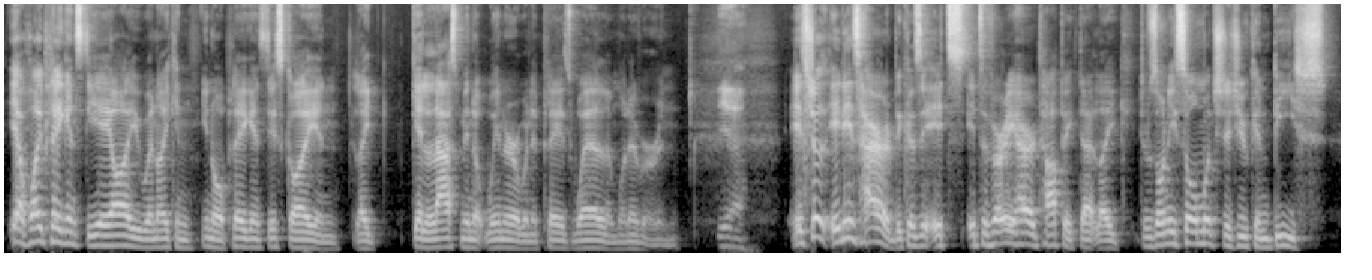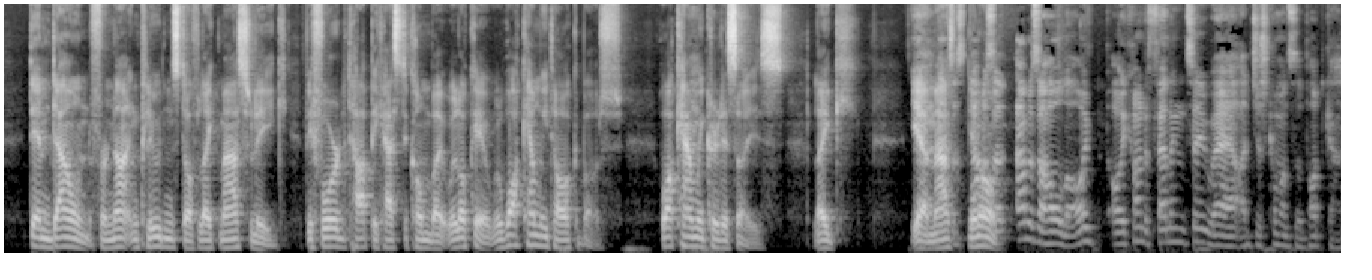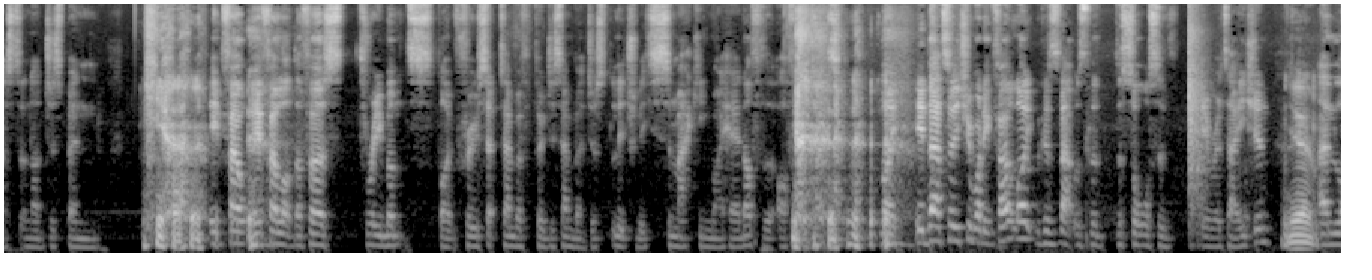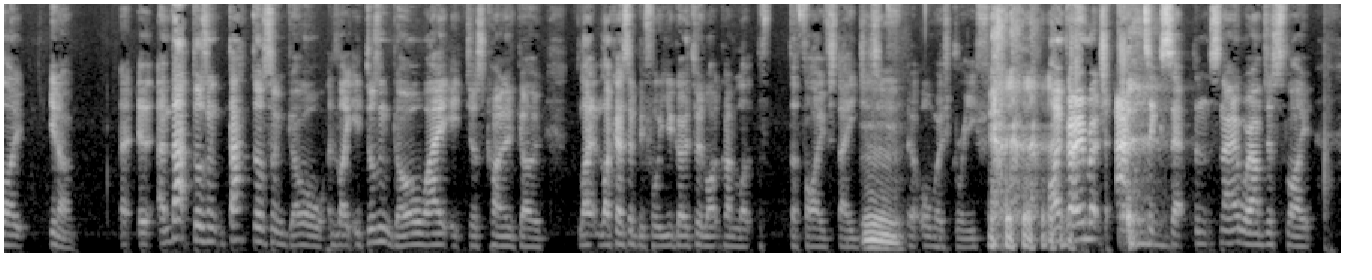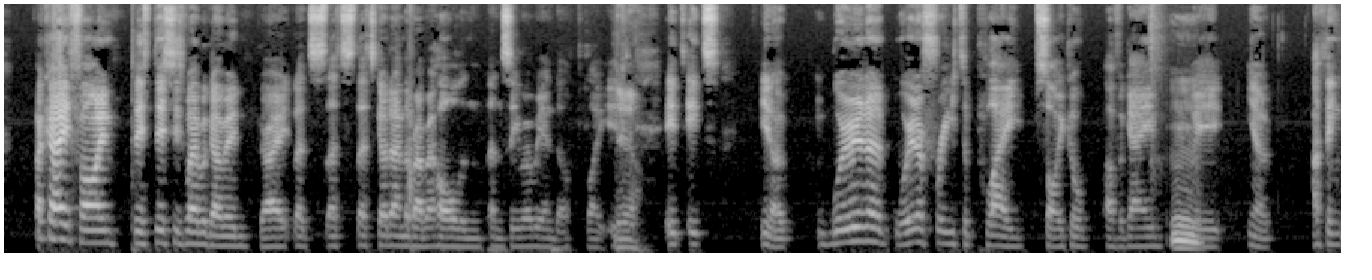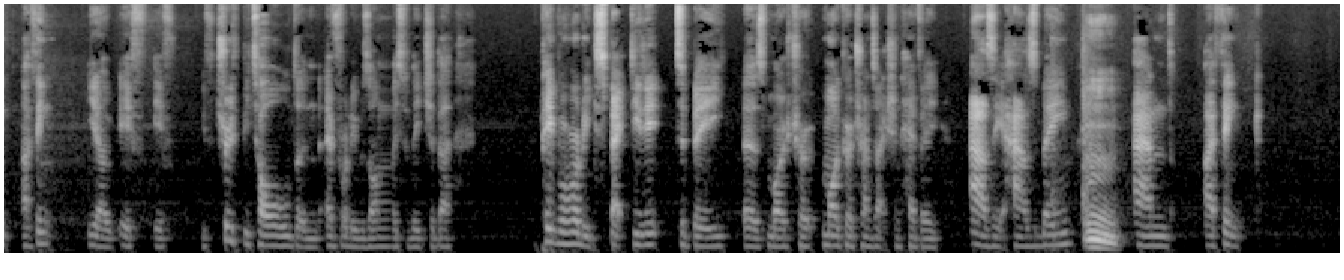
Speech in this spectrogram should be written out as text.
yeah why play against the ai when i can you know play against this guy and like get a last minute winner when it plays well and whatever and Yeah. It's just it is hard because it's it's a very hard topic that like there's only so much that you can beat them down for not including stuff like master league before the topic has to come by. Well okay well what can we talk about? What can we criticize like yeah, that mas- was, you that was know. a, that was a hole that I, I kind of fell into where I'd just come onto the podcast and I'd just been yeah. It felt it felt like the first three months like through September through December just literally smacking my head off the off the desk. like it, that's literally what it felt like because that was the, the source of irritation. Yeah. And like you know and that doesn't that doesn't go like it doesn't go away. It just kind of go like like I said before you go through like kind of like the, the five stages Mm. of almost grief. I'm very much at acceptance now, where I'm just like, okay, fine, this this is where we're going. Great, let's let's let's go down the rabbit hole and, and see where we end up. Like, it, Yeah. it it's you know we're in a we're in a free to play cycle of a game. Mm. We you know I think I think you know if if if truth be told and everybody was honest with each other, people already expected it to be as micro microtransaction heavy as it has been Mm. and I think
